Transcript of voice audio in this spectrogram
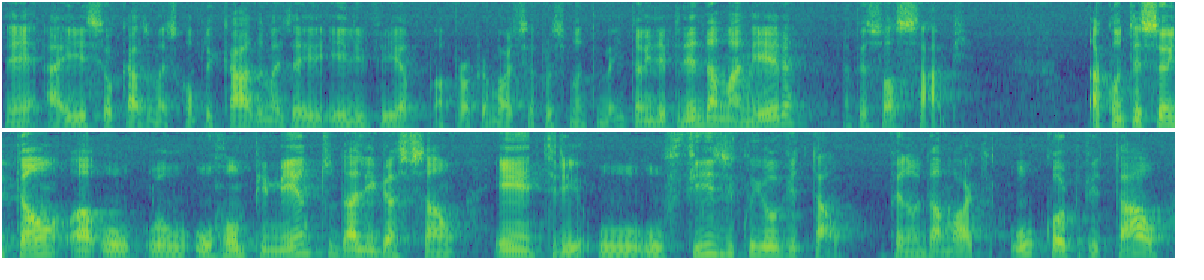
né? Aí esse é o caso mais complicado, mas aí ele vê a, a própria morte se aproximando também. Então, independente da maneira, a pessoa sabe. Aconteceu então o, o, o rompimento da ligação entre o, o, físico e o vital, o fenômeno da morte. O corpo vital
